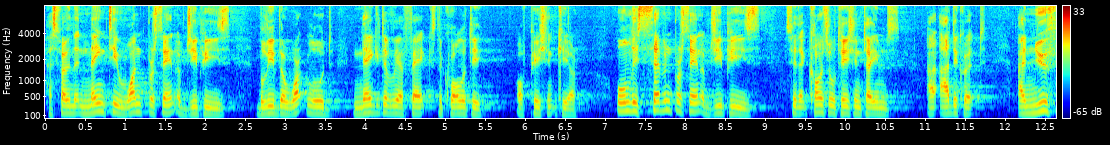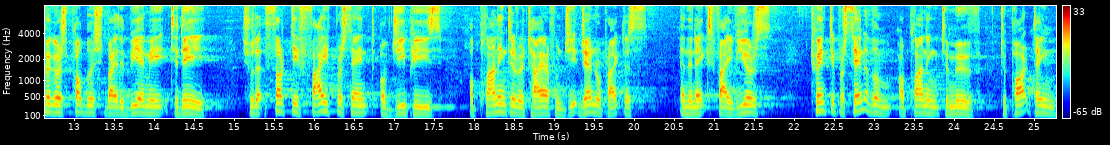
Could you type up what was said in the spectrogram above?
has found that 91% of GPs believe their workload negatively affects the quality of patient care. Only 7% of GPs say that consultation times are adequate, and new figures published by the BMA today show that 35% of GPs are planning to retire from general practice in the next five years. 20% of them are planning to move to part-time,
